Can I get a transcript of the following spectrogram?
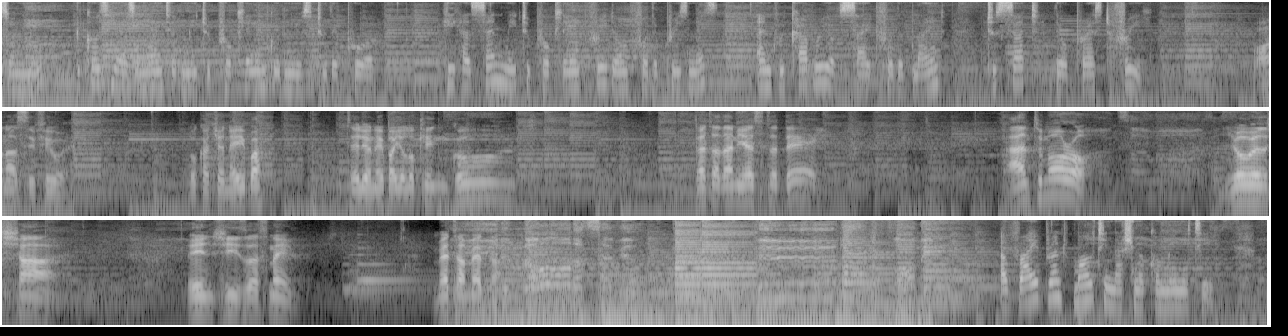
is on me because he has anointed me to proclaim good news to the poor. He has sent me to proclaim freedom for the prisoners and recovery of sight for the blind, to set the oppressed free. Look at your neighbor. Tell your neighbor you're looking good. Better than yesterday. And tomorrow you will shine. In Jesus' name. Meta meta. know the Savior who died for me. A vibrant multinational community,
